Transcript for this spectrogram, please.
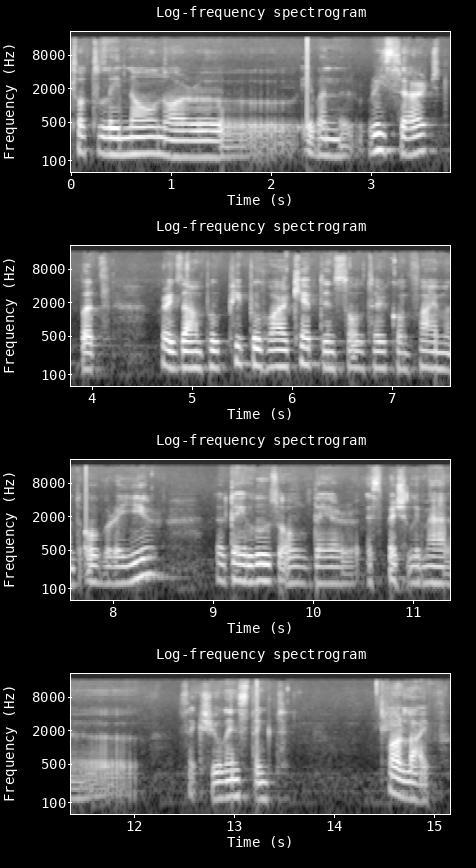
totally known or uh, even researched but for example people who are kept in solitary confinement over a year uh, they lose all their especially man, uh, sexual instinct for life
